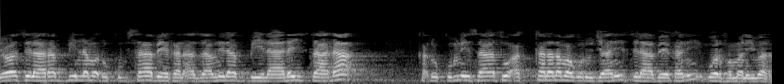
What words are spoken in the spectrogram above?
yoo silaa rabbiin nama dhukkubsaa beekan azaabni rabbii laaleysaadha ka dhukkubni isaatu akkana nama godhu jaanii silaa beekanii gorfamanii bar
